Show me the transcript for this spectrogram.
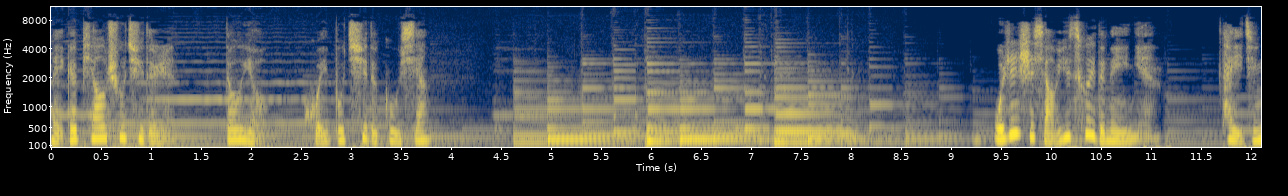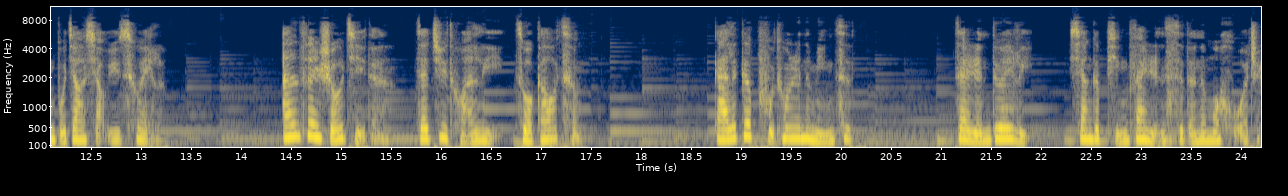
每个飘出去的人，都有回不去的故乡。我认识小玉翠的那一年，她已经不叫小玉翠了，安分守己的在剧团里做高层，改了个普通人的名字，在人堆里像个平凡人似的那么活着。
